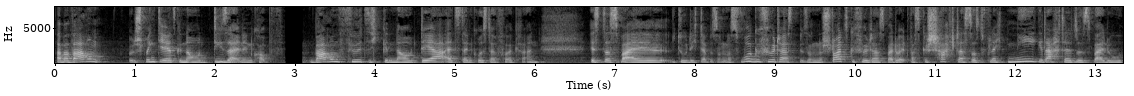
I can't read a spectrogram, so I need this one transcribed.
Aber warum springt dir jetzt genau dieser in den Kopf? Warum fühlt sich genau der als dein größter Erfolg an? Ist das, weil du dich da besonders wohl gefühlt hast, besonders stolz gefühlt hast, weil du etwas geschafft hast, das du vielleicht nie gedacht hättest, weil du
